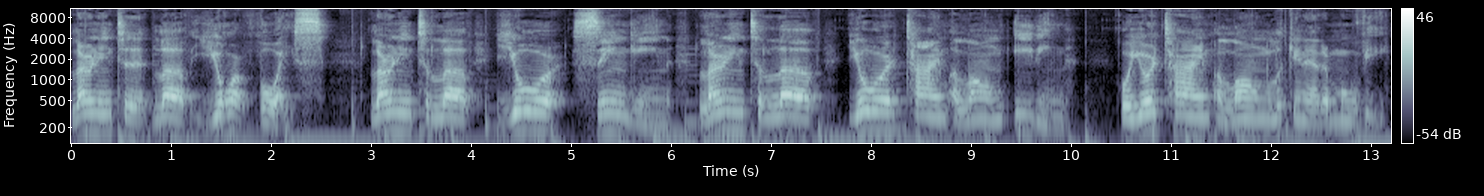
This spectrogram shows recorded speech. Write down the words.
learning to love your voice, learning to love your singing, learning to love your time alone eating, or your time alone looking at a movie,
